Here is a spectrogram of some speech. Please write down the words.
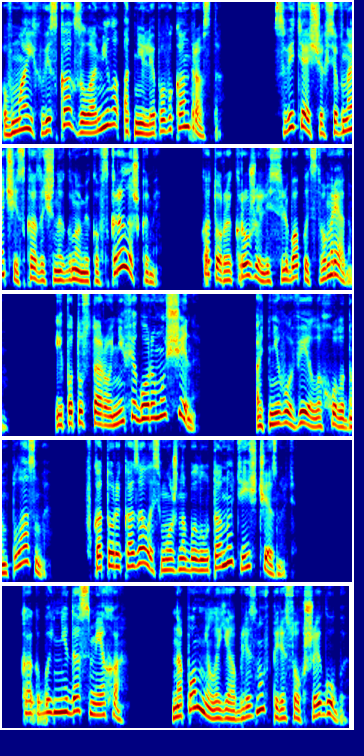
В моих висках заломило от нелепого контраста. Светящихся в ночи сказочных гномиков с крылышками, которые кружились с любопытством рядом, и потусторонней фигуры мужчины. От него веяло холодом плазмы, в которой, казалось, можно было утонуть и исчезнуть. Как бы не до смеха, напомнила я, облизнув пересохшие губы.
